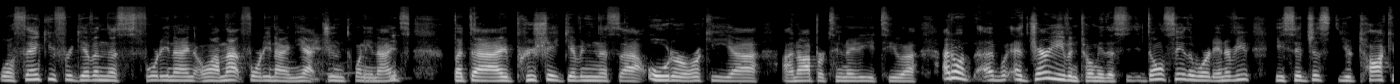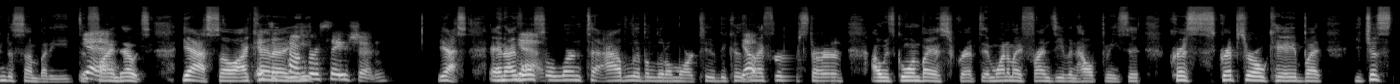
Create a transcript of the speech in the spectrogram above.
Well, thank you for giving this 49. Well, I'm not 49 yet, June 29th, but uh, I appreciate giving this uh, older rookie uh, an opportunity to. Uh, I don't, uh, as Jerry even told me this, don't say the word interview. He said just you're talking to somebody to Yeah. find out. Yeah. So I kind of. conversation. Yes, and I've Yeah. also learned to ad lib a little more too because Yep. when I first started, I was going by a script, and one of my friends even helped me. He said, "Chris, scripts are okay, but you just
